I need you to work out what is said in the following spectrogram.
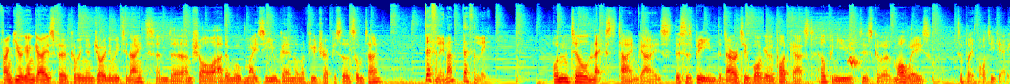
thank you again, guys, for coming and joining me tonight. And uh, I'm sure Adam will might see you again on a future episode sometime. Definitely, man. Definitely. Until next time, guys, this has been the Narrative Wargamer Podcast, helping you to discover more ways to play 40k.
